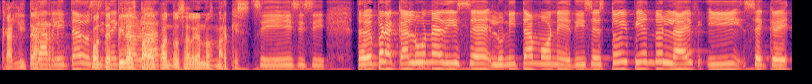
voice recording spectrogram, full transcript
Carlita, Carlita nos ponte tiene que pilas para hablar. cuando salgan nos marques. Sí, sí, sí. También por acá Luna dice, Lunita Mone, dice, estoy viendo el live y se cre-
